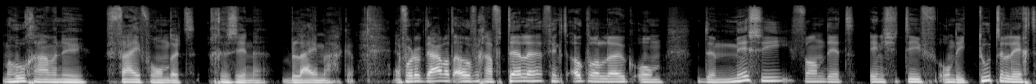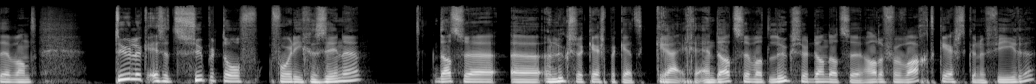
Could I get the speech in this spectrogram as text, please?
Maar hoe gaan we nu 500 gezinnen blij maken. En voordat ik daar wat over ga vertellen, vind ik het ook wel leuk om de missie van dit initiatief om die toe te lichten. Want tuurlijk is het super tof voor die gezinnen dat ze uh, een luxe kerstpakket krijgen. En dat ze wat luxer dan dat ze hadden verwacht kerst kunnen vieren.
